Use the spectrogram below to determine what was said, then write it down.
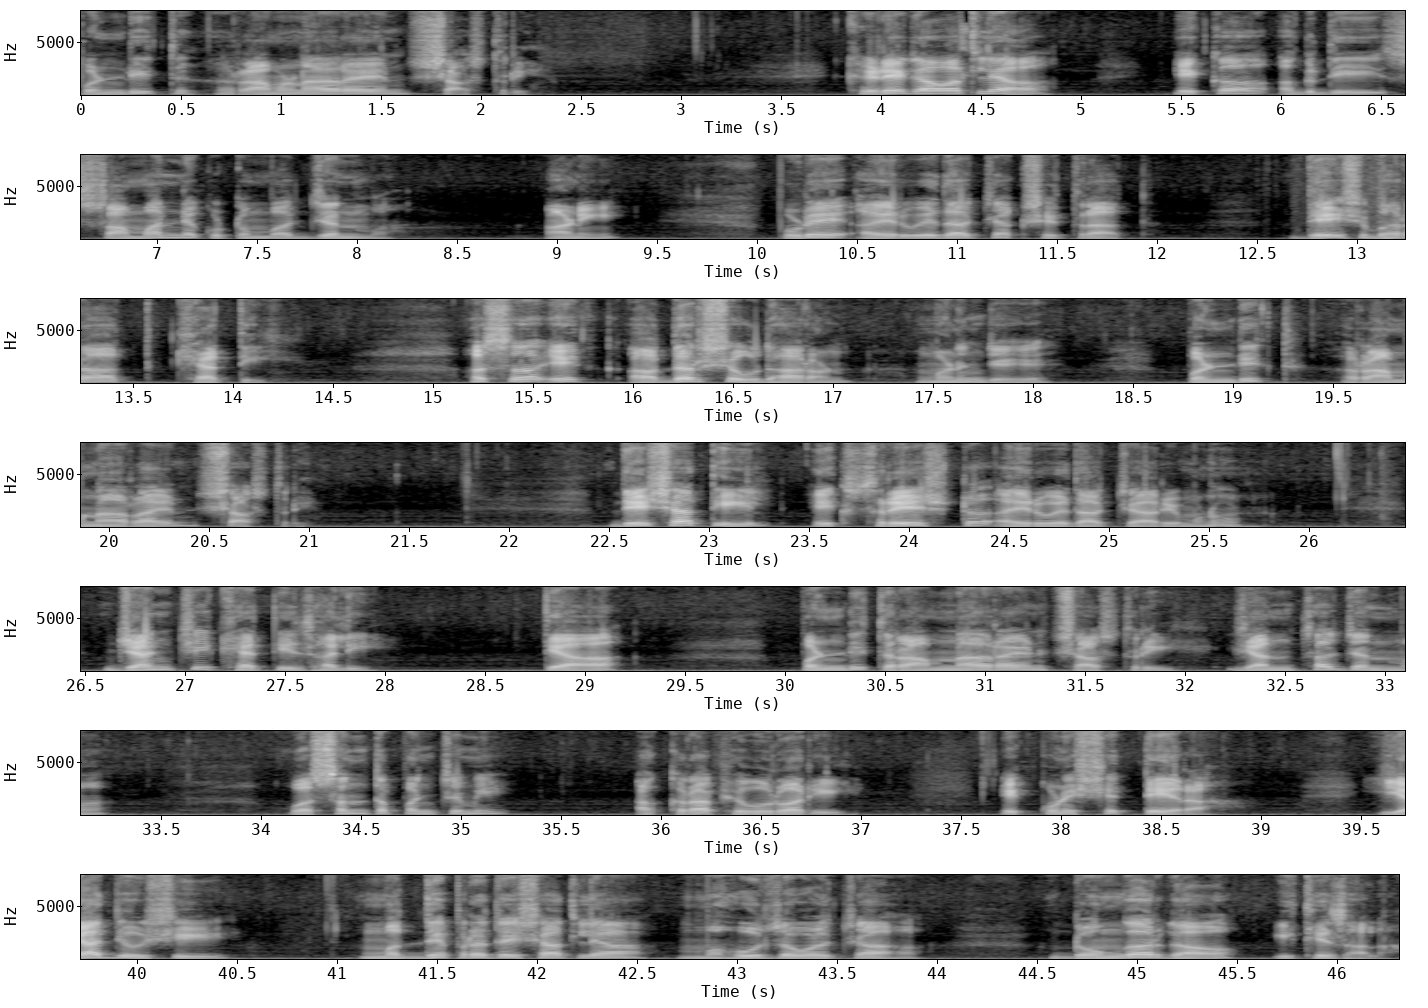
पंडित रामनारायण शास्त्री. खेडेगावातल्या एका अगदी सामान्य कुटुंबात जन्म आणि पुढे आयुर्वेदाच्या क्षेत्रात देशभरात ख्याती असं एक आदर्श उदाहरण म्हणजे पंडित रामनारायण शास्त्री. देशातील एक श्रेष्ठ आयुर्वेदाचार्य म्हणून ज्यांची ख्याती झाली त्या पंडित रामनारायण शास्त्री यांचा जन्म वसंत पंचमी अकरा फेब्रुवारी एकोणीसशे तेरा. या दिवशी मध्य प्रदेशातल्या महूजवळच्या डोंगरगाव इथे झाला.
